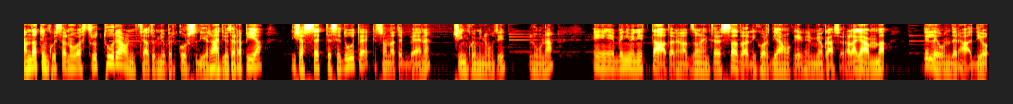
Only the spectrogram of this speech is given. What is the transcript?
Andato in questa nuova struttura ho iniziato il mio percorso di radioterapia, 17 sedute che sono andate bene, 5 minuti l'una, e veniva iniettata nella zona interessata, ricordiamo che nel mio caso era la gamba, delle onde radio.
